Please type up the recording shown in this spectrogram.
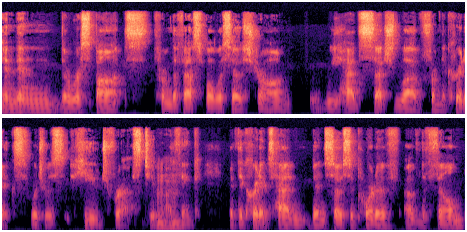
And then the response from the festival was so strong. We had such love from the critics, which was huge for us too. Mm-hmm. I think if the critics hadn't been so supportive of the film,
